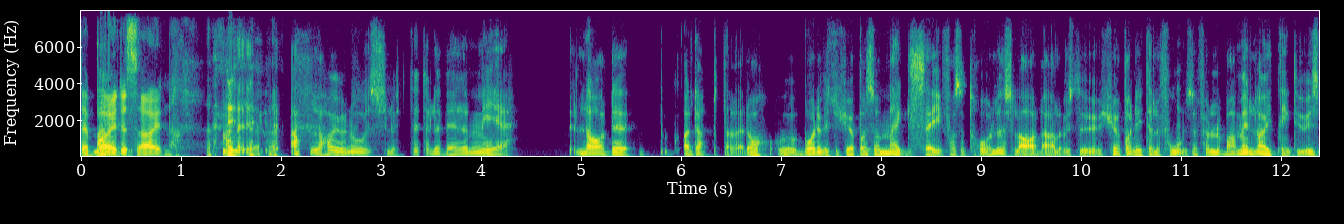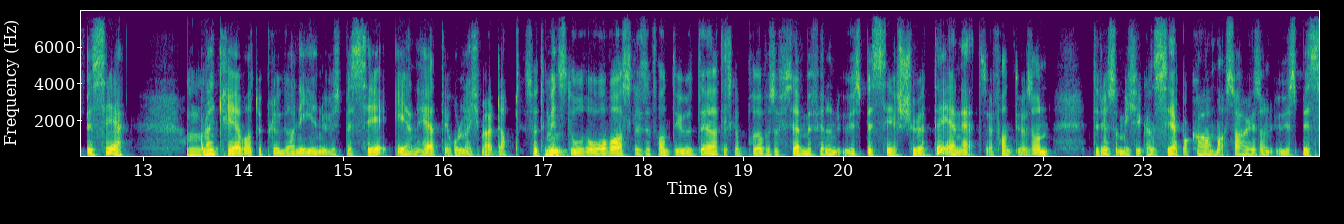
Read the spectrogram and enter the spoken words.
Det er by design. Men Apple har jo nå sluttet å levere med ladeadaptere. da, Både hvis du kjøper sånn MagSafe, altså trådløs lader, eller hvis du kjøper en ny telefon, så følger du bare med en Lightning til USB-C. Mm. Og Den krever at du plugger den i en USBC-enhet. Det holder ikke med adapt. Så til min mm. store overraskelse fant jeg ut det at jeg skal prøve å se om jeg finner en USBC-skjøteenhet. Så jeg fant jo sånn, Til du som ikke kan se på kamera, så har jeg en sånn USBC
